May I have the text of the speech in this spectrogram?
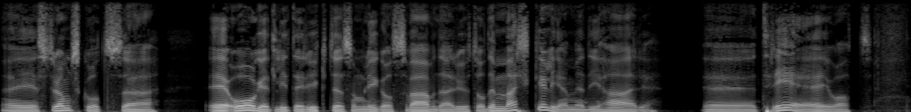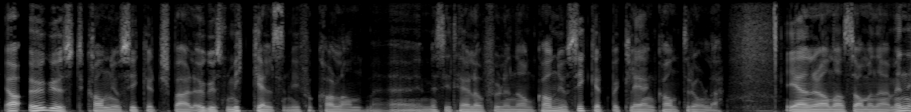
i Strømsgodset er òg et lite rykte som ligger og svever der ute. Og det merkelige med de her tre er jo at ja, August kan jo sikkert spille. August Mikkelsen, vi får kalle han eh, med sitt hele og fulle navn, kan jo sikkert bekle en kantrolle i en eller annen sammenheng. Men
